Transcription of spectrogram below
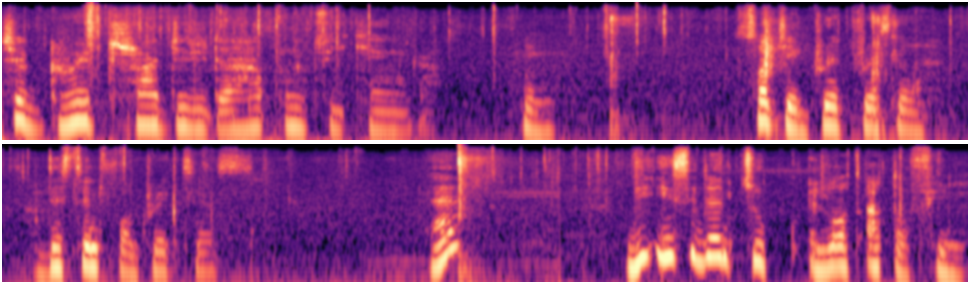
Such a great tragedy that happened to Ikenga. Such a great wrestler, destined for great things. Eh? The incident took a lot out of him.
